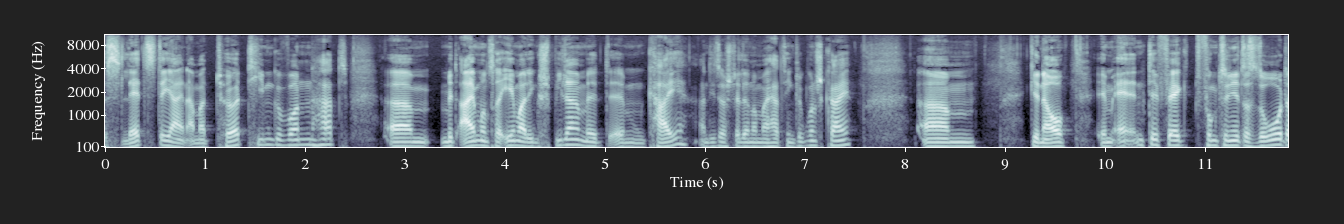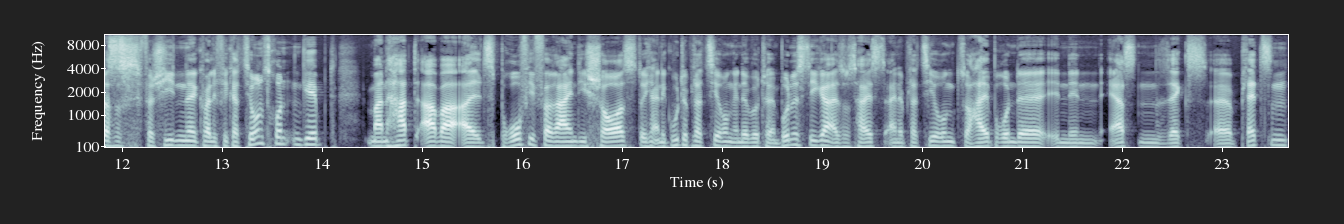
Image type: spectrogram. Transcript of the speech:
das letzte Jahr ein Amateurteam gewonnen hat, ähm, mit einem unserer ehemaligen Spieler, mit ähm, Kai. An dieser Stelle nochmal herzlichen Glückwunsch, Kai. Ähm, genau. Im Endeffekt funktioniert es das so, dass es verschiedene Qualifikationsrunden gibt. Man hat aber als Profiverein die Chance, durch eine gute Platzierung in der virtuellen Bundesliga, also das heißt eine Platzierung zur Halbrunde in den ersten sechs äh, Plätzen,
